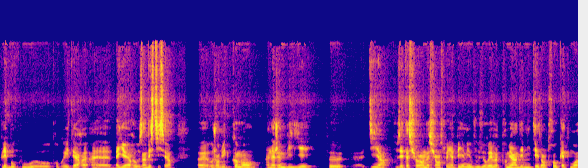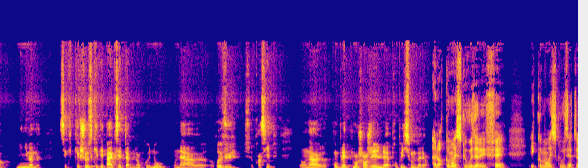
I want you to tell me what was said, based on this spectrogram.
plaît beaucoup aux propriétaires bailleurs et aux investisseurs. aujourd'hui, comment un agent immobilier peut dire vous êtes assuré en assurance loyer impayé, mais vous aurez votre première indemnité dans 3 ou 4 mois minimum. C'est quelque chose qui n'était pas acceptable. Donc nous, on a revu ce principe et on a complètement changé la proposition de valeur. Alors, comment est-ce que vous avez fait et comment est-ce que vous êtes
